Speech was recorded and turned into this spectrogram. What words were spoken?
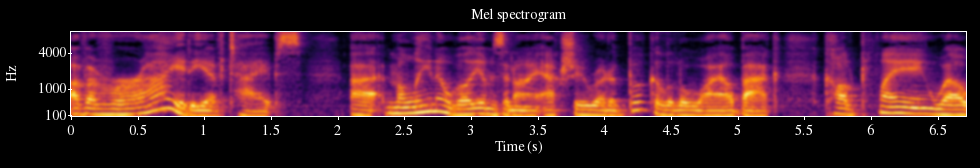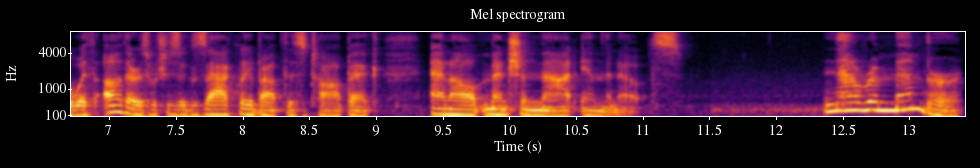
of a variety of types, uh, Mollena Williams and I actually wrote a book a little while back called Playing Well with Others, which is exactly about this topic, and I'll mention that in the notes. Now remember,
